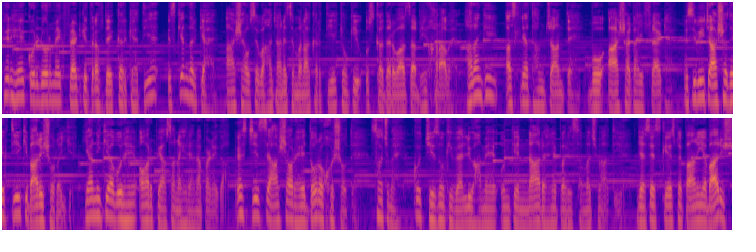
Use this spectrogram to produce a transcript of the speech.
फिर हे कॉरिडोर में एक फ्लैट की तरफ़ देखकर कहती है, इसके अंदर क्या है? आशा उसे वहाँ जाने से मना करती है क्योंकि उसका दरवाज़ा भी खराब है। हालाँकि असलियत हम जानते हैं, वो आशा का ही फ्लैट है। इसी बीच आशा देखती है कि बारिश हो रही है, यानी कि अब उन्हें और प्यासा नहीं रहना पड़ेगा। इस चीज़ से आशा और हे दोनों खुश होते हैं। सच में, कुछ चीज़ों की वैल्यू हमें उनके ना रहने पर ही समझ में आती है। जैसे इस केस में पानी या बारिश।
